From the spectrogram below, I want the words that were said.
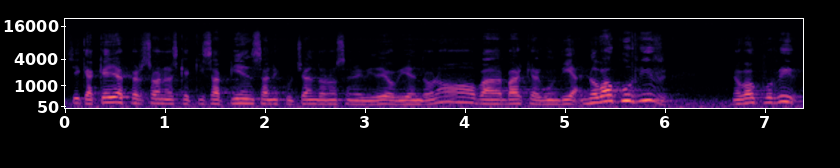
Así que aquellas personas que quizá piensan escuchándonos en el video, viendo, no, va, va a que algún día, no va a ocurrir, no va a ocurrir.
